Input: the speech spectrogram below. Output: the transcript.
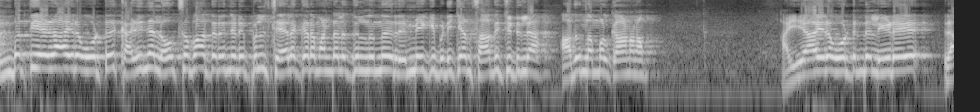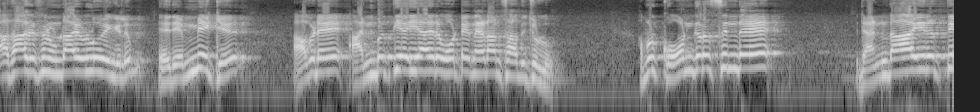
അൻപത്തിയേഴായിരം വോട്ട് കഴിഞ്ഞ ലോക്സഭാ തെരഞ്ഞെടുപ്പിൽ ചേലക്കര മണ്ഡലത്തിൽ നിന്ന് രമ്യയ്ക്ക് പിടിക്കാൻ സാധിച്ചിട്ടില്ല. അതും നമ്മൾ കാണണം. അയ്യായിരം വോട്ടിന്റെ ലീഡേ രാധാകൃഷ്ണൻ ഉണ്ടായുള്ളൂ എങ്കിലും രമ്യയ്ക്ക് അവിടെ അൻപത്തി അയ്യായിരം വോട്ടേ നേടാൻ സാധിച്ചുള്ളൂ. അപ്പോൾ കോൺഗ്രസിന്റെ രണ്ടായിരത്തി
